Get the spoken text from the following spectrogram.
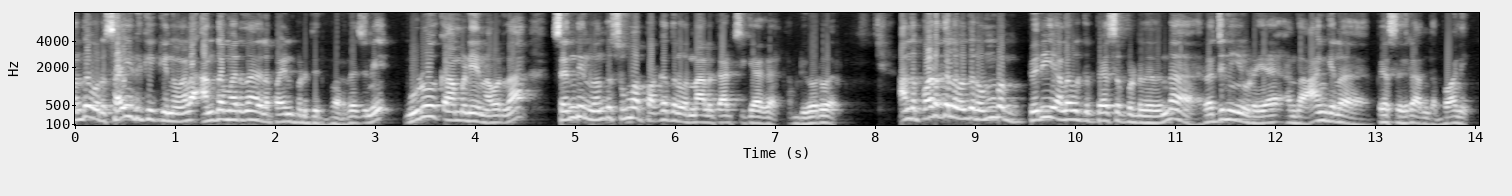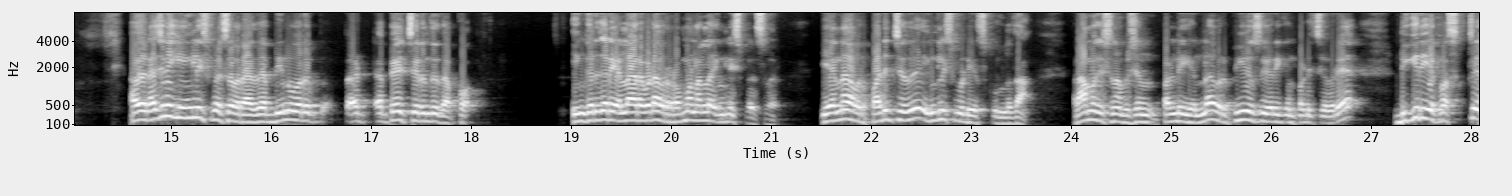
வந்து ஒரு சைடு கிக்கினுவாங்கள அந்த மாதிரி தான் இதில் பயன்படுத்தியிருப்பார் ரஜினி. முழு காமெடியன் அவர் தான் செந்தில் வந்து சும்மா பக்கத்தில் ஒரு நாலு காட்சிக்காக அப்படி வருவார். அந்த படத்துல வந்து ரொம்ப பெரிய அளவுக்கு பேசப்பட்டதுன்னா ரஜினியுடைய அந்த ஆங்கில பேசுகிற அந்த பாணி. அது ரஜினிக்கு இங்கிலீஷ் பேச வராது அப்படின்னு ஒரு பேச்சு இருந்தது அப்போ. இங்க இருக்கிற எல்லாரை விட அவர் ரொம்ப நல்லா இங்கிலீஷ் பேசுவார். ஏன்னா அவர் படிச்சது இங்கிலீஷ் மீடியம் ஸ்கூல்ல தான். ராமகிருஷ்ண மிஷன் பள்ளிகளில் அவர் பியூசி வரைக்கும் படித்தவர் டிகிரியை ஃபஸ்ட்டு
